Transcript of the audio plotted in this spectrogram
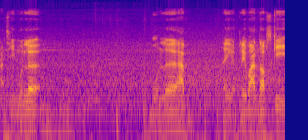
อาทีมุลเลอร์หมุนเลยครับ เล่กับเลวานดอฟสกี้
